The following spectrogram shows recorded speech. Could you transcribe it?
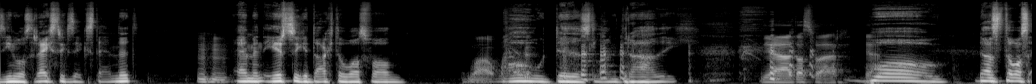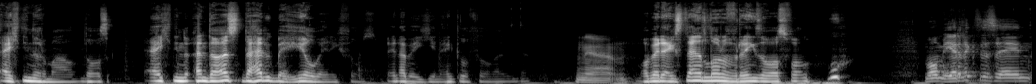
gezien was rechtstreeks extended. Mhm. En mijn eerste gedachte was van... Wauw. Wow, dit is langdradig. Ja, dat is waar. Ja. Wow. Dat, is, dat was echt niet normaal. Dat was echt niet... En dat, is, dat heb ik bij heel weinig films. Bijna bij geen enkele film heb ik dat. Ja. Maar bij de extended Lord of the Rings, dat was van... Oeh. Maar om eerlijk te zijn,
